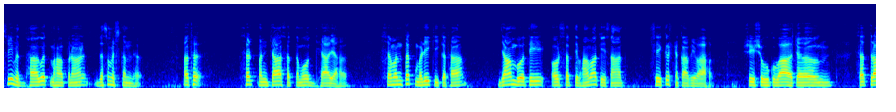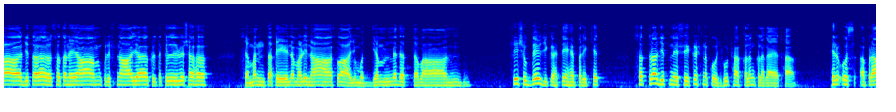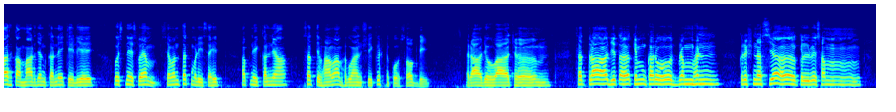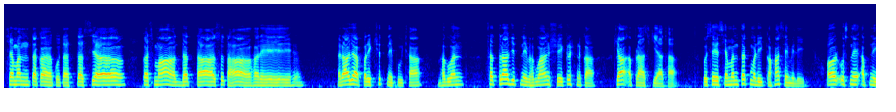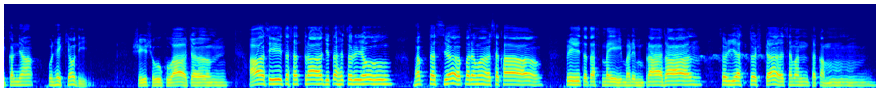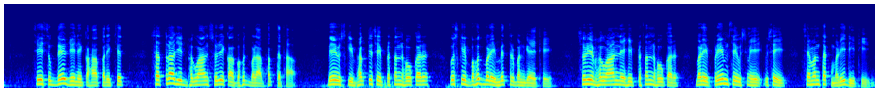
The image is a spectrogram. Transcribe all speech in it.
श्रीमद्भागवत महापुराण दसम स्कंध अथ षटपंचाशतमोध्याय समंतक मणि की कथा, जाम्बवती और सत्यभामा के साथ श्री कृष्ण का विवाह। श्री शुकुवाच सत्राजित स्वतनयाम कृष्णाय कृतकिल्विष समंतकेन मणिना स्वायुमुद्यम्य दत्तवान् श्री सुखदेव जी कहते हैं, परीक्षित सत्राजित ने श्री कृष्ण को झूठा कलंक लगाया था, फिर उस अपराध का मार्जन करने के लिए उसने स्वयं स्यमंतक मणि सहित अपनी कन्या सत्यभामा भगवान श्री कृष्ण को सौंप दी। राजोवाच, सत्राजित किम करो ब्रह्मण कृष्ण से किलविषम स्यमंतक कुतस्त कस्मात्ता सुता हरे। राजा परीक्षित ने पूछा, भगवान सत्राजित ने भगवान श्री कृष्ण का क्या अपराध किया था? उसे स्यमंतक मणि कहाँ से मिली और उसने अपनी कन्या उन्हें क्यों दी? श्री शुकुवाच आसीत सत्राजित सूर्यो भक्त परम सखा, प्रीत तस्म मणिम प्राधान सूर्यस्तुष्ट समंतकम श्री सुखदेव जी ने कहा, परीक्षित, सत्राजीत भगवान सूर्य का बहुत बड़ा भक्त था। वे उसकी भक्ति से प्रसन्न होकर उसके बहुत बड़े मित्र बन गए थे। सूर्य भगवान ने ही प्रसन्न होकर बड़े प्रेम से उसमें, उसे समंतक मणि दी थी।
